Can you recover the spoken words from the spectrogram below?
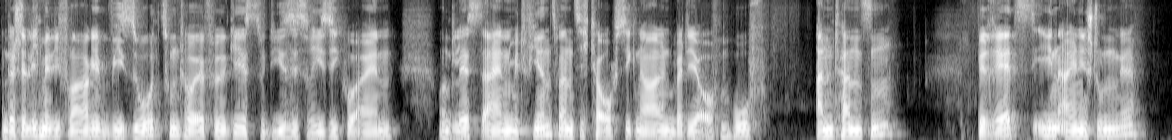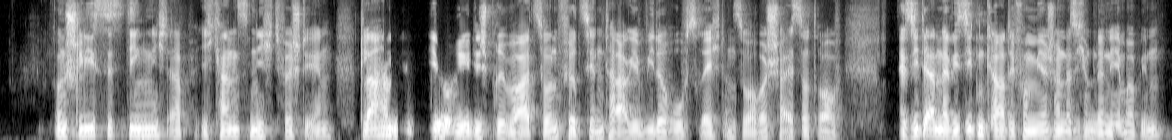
Und da stelle ich mir die Frage, wieso zum Teufel gehst du dieses Risiko ein und lässt einen mit 24 Kaufsignalen bei dir auf dem Hof antanzen, berätst ihn eine Stunde und schließt das Ding nicht ab. Ich kann es nicht verstehen. Klar haben wir theoretisch privat so ein 14 Tage Widerrufsrecht und so, aber scheiß doch drauf. Er sieht ja an der Visitenkarte von mir schon, dass ich Unternehmer bin.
